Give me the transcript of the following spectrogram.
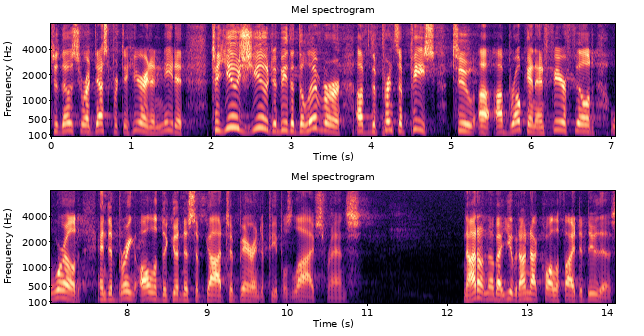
to those who are desperate to hear it and need it, to use you to be the deliverer of the Prince of Peace to a, a broken and fear filled world, and to bring all of the goodness of God to bear into people's lives, friends. Now, I don't know about you, but I'm not qualified to do this.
